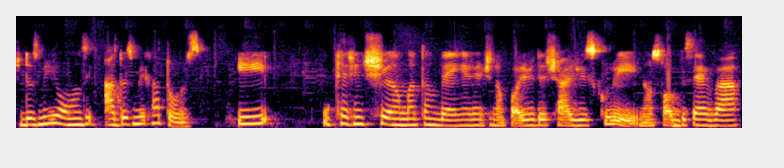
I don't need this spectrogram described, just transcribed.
de 2011 a 2014. E o que a gente ama também, a gente não pode deixar de excluir, não só observar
